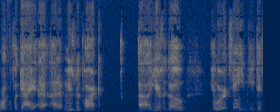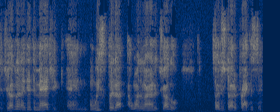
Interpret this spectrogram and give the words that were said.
worked with a guy at, a, at an amusement park uh, years ago, and we were a team. He did the juggling, I did the magic. And when we split up, I wanted to learn how to juggle, so I just started practicing.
